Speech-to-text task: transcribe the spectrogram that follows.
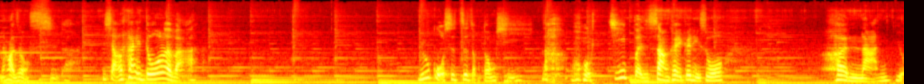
哪有这种事啊？你想太多了吧？如果是这种东西，那我基本上可以跟你说，很难有。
